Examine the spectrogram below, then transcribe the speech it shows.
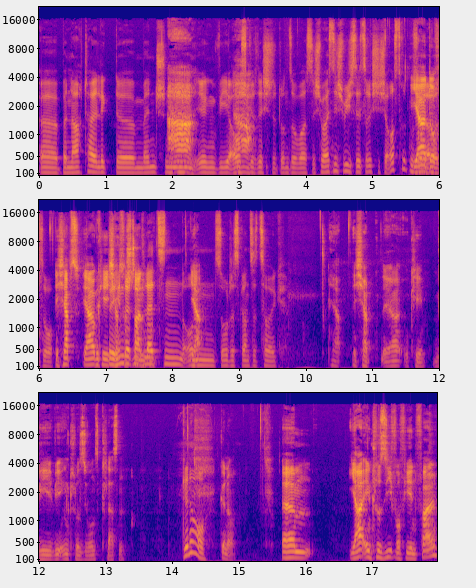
äh, benachteiligte Menschen ah, irgendwie ja. ausgerichtet und sowas. Ich weiß nicht, wie ich es jetzt richtig ausdrücken ja, soll. Ja, doch. So. Ich hab's, ja, okay, Mit ich hab's verstanden. Plätzen und ja. so das ganze Zeug. Ja, ich hab, ja, okay, wie, wie Inklusionsklassen. Genau. Genau. Ähm, ja, inklusiv auf jeden Fall.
